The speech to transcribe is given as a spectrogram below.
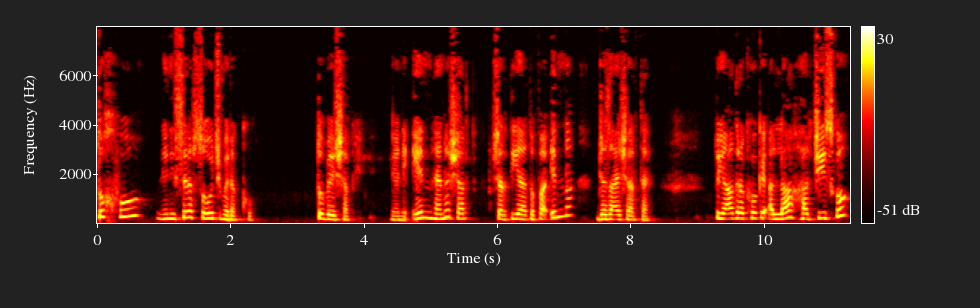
تخو یعنی صرف سوچ میں رکھو۔ تو بے شک یعنی ان ہے نا شرط شرطیا تو ان جزائے شرط ہے۔ تو یاد رکھو کہ اللہ ہر چیز کو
